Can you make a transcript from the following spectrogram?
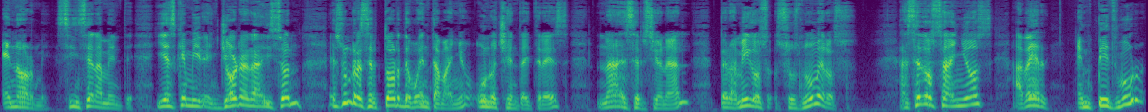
enorme, sinceramente. Y es que miren, Jordan Addison es un receptor de buen tamaño, 1.83, nada excepcional, pero amigos, sus números. Hace dos años, a ver, en Pittsburgh,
